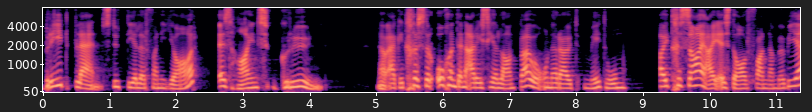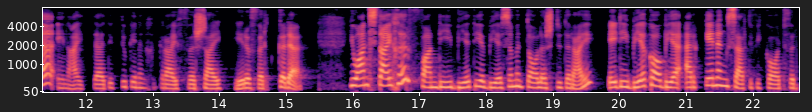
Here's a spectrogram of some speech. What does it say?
breedplan stoeteler van die jaar is Heinz Groen. Nou ek het gisteroggend in RC Landbou 'n onderhoud met hom uitgesaai. Hy is daar van Namibië en hy het uh, die toekenning gekry vir sy Hereford kudde. Johan Steiger van die BTB Simmentaler stoetery het die BKB erkenningssertifikaat vir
